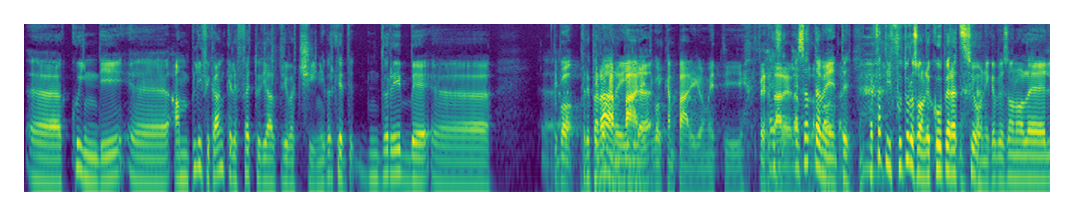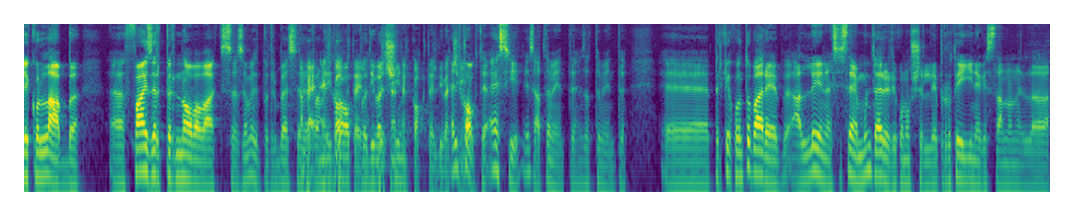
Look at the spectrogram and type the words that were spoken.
eh, quindi eh, amplifica anche l'effetto di altri vaccini perché d- dovrebbe eh, tipo, preparare tipo Campari, il... tipo il Campari che lo metti per Es- dare la esattamente. la Infatti il futuro sono le cooperazioni, capito? Sono le, le collab. Eh, Pfizer per Novavax, secondo me potrebbe essere Vabbè, fanno è i drop cocktail, di vaccini. il cocktail di È vaccini. il cocktail, eh sì, esattamente, esattamente. Eh, perché a quanto pare allena il sistema immunitario e riconosce le proteine che stanno nel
